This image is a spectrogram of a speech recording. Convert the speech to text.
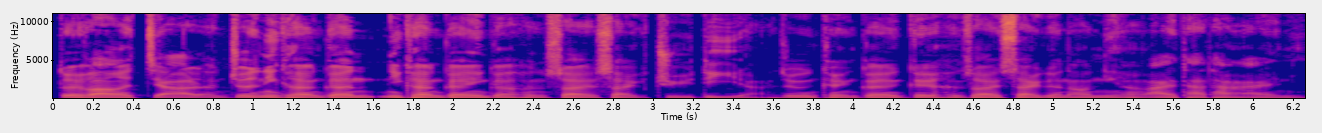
对方的家人，就是你可能跟你可能跟一个很帅的帅哥举例啊，就是可能跟一个很帅的帅哥，然后你很爱他，他很爱你，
